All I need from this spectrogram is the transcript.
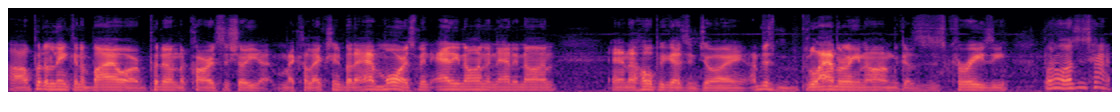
I'll put a link in the bio or put it on the cards to show you my collection. But I have more. It's been adding on and adding on. And I hope you guys enjoy. I'm just blabbering on because this is crazy. But oh, what's this hat?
